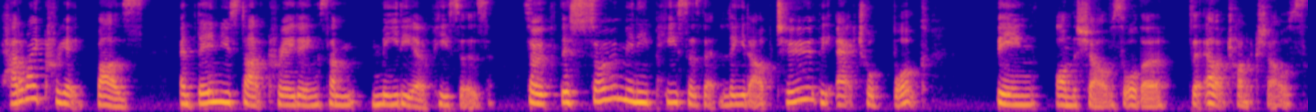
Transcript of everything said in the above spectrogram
How do I create buzz? and then you start creating some media pieces. So there's so many pieces that lead up to the actual book being on the shelves or the, the electronic shelves.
